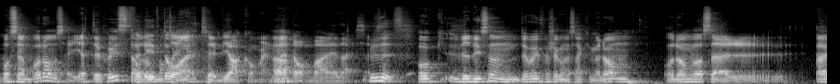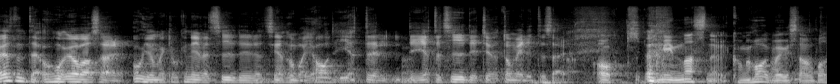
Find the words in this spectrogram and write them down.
Och sen var de så här jätteschyssta. För det de är då pratade jätte- typ jag kommer, när Ja. de bara är där. Så. Precis. Och vi liksom, det var ju första gången jag snackade med dem. Och de var så här, jag vet inte. Och jag var så här, oj men klockan är väldigt tidigt, det är rätt sent. Hon bara, ja det är, jätte, det är jättetidigt ju att de är lite så här. Och minnas nu, kom ihåg vad Gustav har på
